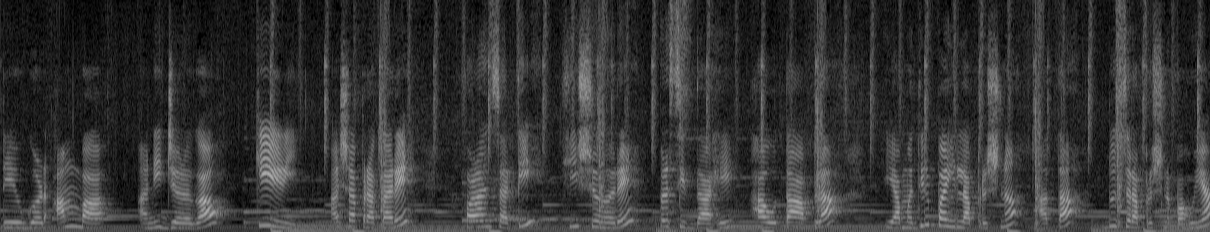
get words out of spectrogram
देवगड आंबा आणि जळगाव केळी अशा प्रकारे फळांसाठी ही शहरे प्रसिद्ध आहे. हा होता आपला यामधील पहिला प्रश्न. आता दुसरा प्रश्न पाहूया.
